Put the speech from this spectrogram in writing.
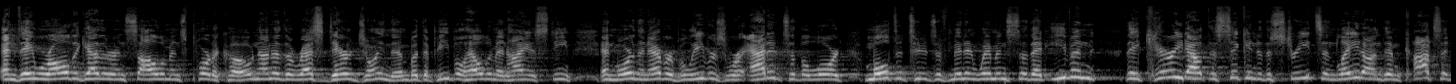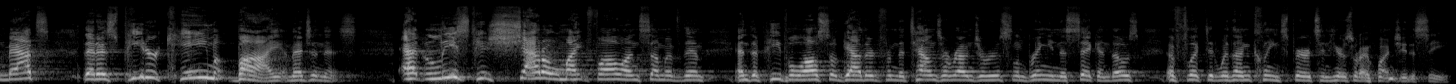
And they were all together in Solomon's portico. None of the rest dared join them, but the people held him in high esteem. And more than ever, believers were added to the Lord, multitudes of men and women, so that even they carried out the sick into the streets and laid on them cots and mats, that as Peter came by, imagine this, at least his shadow might fall on some of them. And the people also gathered from the towns around Jerusalem, bringing the sick and those afflicted with unclean spirits. And here's what I want you to see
